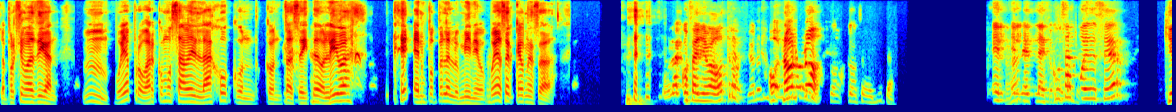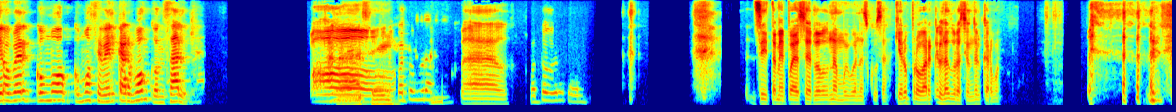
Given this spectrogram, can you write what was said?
La próxima vez digan, "Mm, voy a probar cómo sabe el ajo con, con aceite de oliva en un papel aluminio. Voy a hacer carne asada. Una cosa lleva a otra. No, Oh, no, no, no. Con, con cebollita. El- Ajá. el- la excusa puede ser, quiero ver cómo, cómo se ve el carbón con sal. Ah, Oh, sí. ¿Cuánto dura? wow. ¿Cuánto dura? Sí, también puede ser una muy buena excusa. Quiero probar la duración del carbón.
